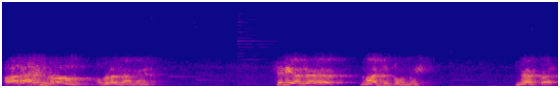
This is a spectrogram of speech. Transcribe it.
or I am wrong அவ்வளவுதானே. சரி அதை மாத்திப்போமே. என்ன இப்ப?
